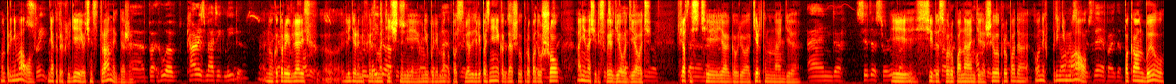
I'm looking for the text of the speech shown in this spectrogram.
он принимал некоторых людей, очень странных даже, но которые являлись э, лидерами харизматичными, и у них были много последователей. Позднее, когда Шрила Прабхупада ушел, они начали свое дело делать. В частности, я говорю о Киртанананде, и Сида Сварупананди, Шила Прабхупада, он их принимал, пока он был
